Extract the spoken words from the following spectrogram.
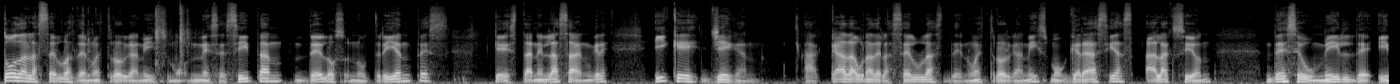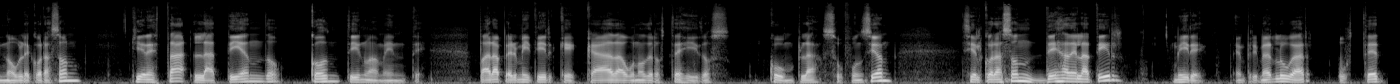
Todas las células de nuestro organismo necesitan de los nutrientes que están en la sangre y que llegan a cada una de las células de nuestro organismo gracias a la acción de ese humilde y noble corazón, quien está latiendo continuamente para permitir que cada uno de los tejidos cumpla su función. Si el corazón deja de latir, mire, en primer lugar, usted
